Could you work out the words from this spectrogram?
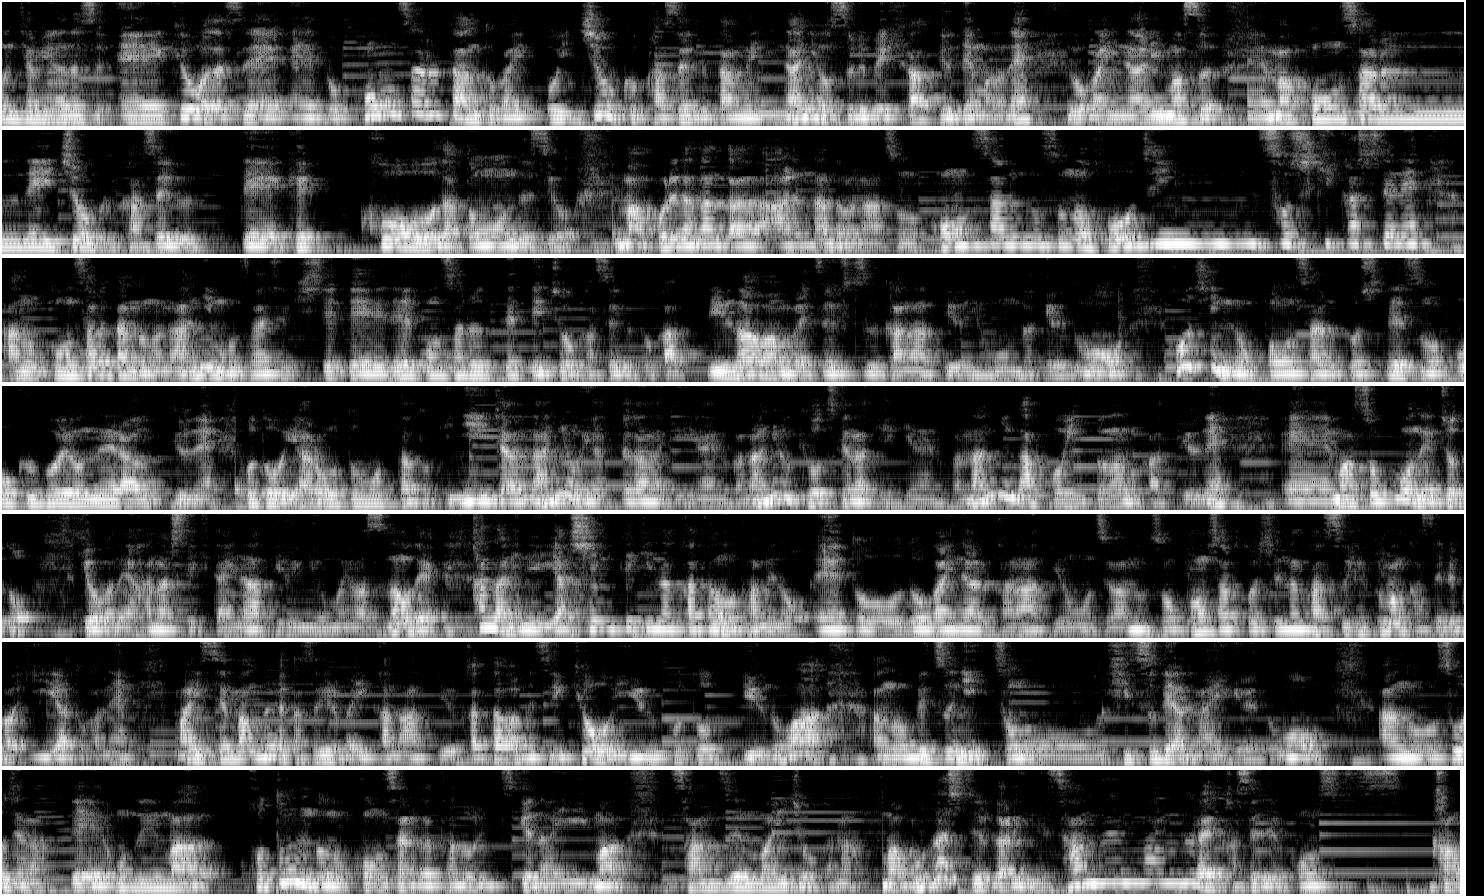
こんにちは、みなです。えー、今日はですね、えっ、ー、と、コンサルタントが1億稼ぐために何をするべきかっていうテーマのね、動画になります。えー、まあ、コンサルで1億稼ぐって結構だと思うんですよ。まあ、これがなんか、あれなんだろうな、そのコンサルのその法人組織化してね、あの、コンサルタントが何人も在籍してて、で、コンサルってって1億稼ぐとかっていうのは別に普通かなっていうふうに思うんだけれども、個人のコンサルとしてその億超えを狙うっていうね、ことをやろうと思った時に、じゃあ何をやっていかなきゃいけないのか、何を気をつけなきゃいけないのか、何がポイントなのかっていうね、えー、まあ、そこをね、ちょっと今日はね、話していきたいなっていうふうに思います。なので、かなりね、野心的な方のための、えっ、ー、と、動画になるかなっていう思うんですよ。あの、そのコンサルとしてなんか数百万稼げればいいやとかね、まあ1000万ぐらい稼げればいいかなっていう方は別に今日言うことっていうのは、あの、別にその、必須ではないけれども、あの、そうじゃなくて、本当にまあ、ほとんどのコンサルがたどり着けない、まあ、3000万以上かな。まあ、僕が知ってる限りね、3000万ぐらい稼いでるコン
